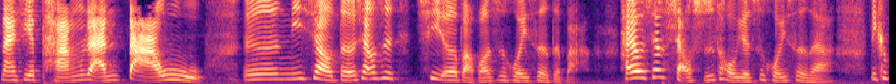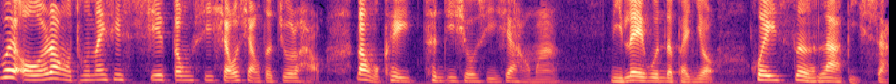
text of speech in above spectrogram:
那些庞然大物，嗯，你晓得，像是企鹅宝宝是灰色的吧？还有像小石头也是灰色的啊，你可不可以偶尔让我涂那些些东西小小的就好，让我可以趁机休息一下好吗？你累昏的朋友，灰色蜡笔上，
